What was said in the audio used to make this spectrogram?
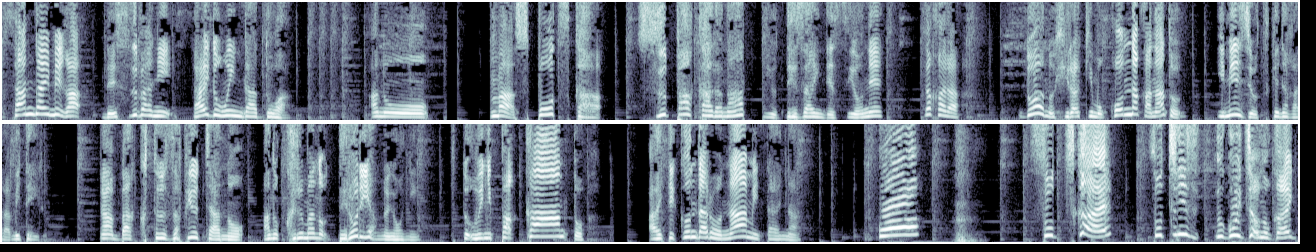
3台目がレズバニサイドワインダードア。あのー、まあ、スポーツカー、スーパーカーだなっていうデザインですよね。だから、ドアの開きもこんなかなと、イメージをつけながら見ている。あ、バックトゥーザフューチャーのあの車のデロリアンのように、きっと上にパッカーンと開いてくんだろうな、みたいな。おー？そっちかい？そっちに動いちゃうのかい？っ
